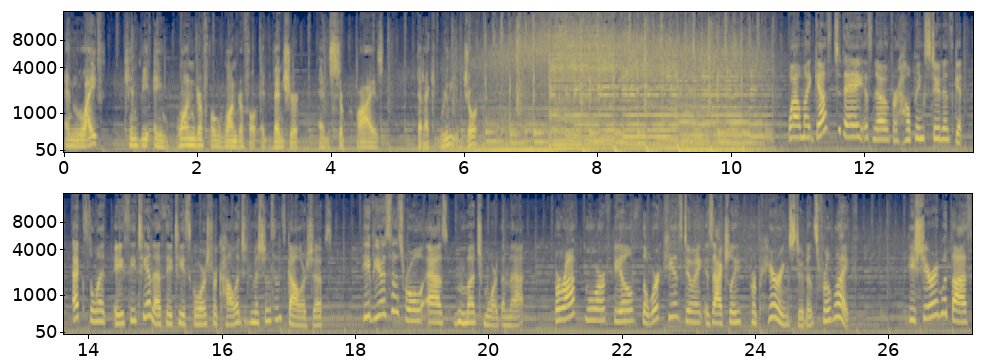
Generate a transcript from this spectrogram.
and life can be a wonderful, wonderful adventure and surprise that I can really enjoy. While my guest today is known for helping students get excellent ACT and SAT scores for college admissions and scholarships, he views his role as much more than that. Barak Moore feels the work he is doing is actually preparing students for life. He's sharing with us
